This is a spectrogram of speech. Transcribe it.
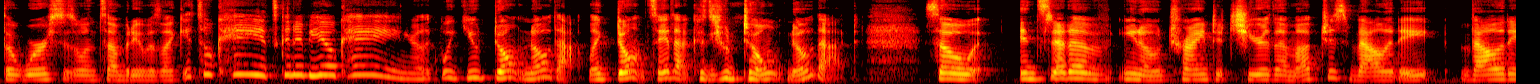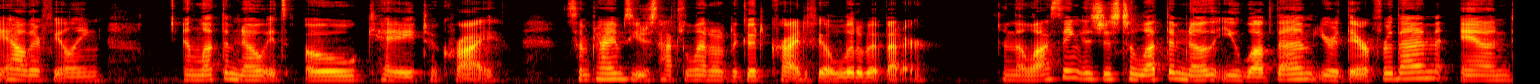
The worst is when somebody was like, it's okay, it's gonna be okay. And you're like, well, you don't know that. Like, don't say that because you don't know that. So instead of, you know, trying to cheer them up, just validate, validate how they're feeling and let them know it's okay to cry. Sometimes you just have to let out a good cry to feel a little bit better. And the last thing is just to let them know that you love them, you're there for them, and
